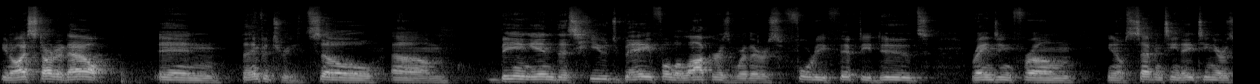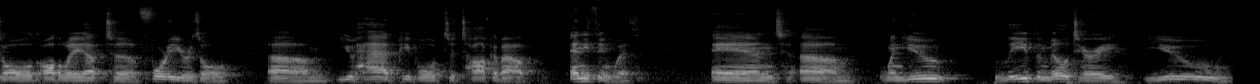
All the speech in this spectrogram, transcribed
you know I started out in the infantry, so um, being in this huge bay full of lockers where there's 40, 50 dudes ranging from, you know, 17, 18 years old all the way up to 40 years old. Um, you had people to talk about anything with. And um, when you leave the military, you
